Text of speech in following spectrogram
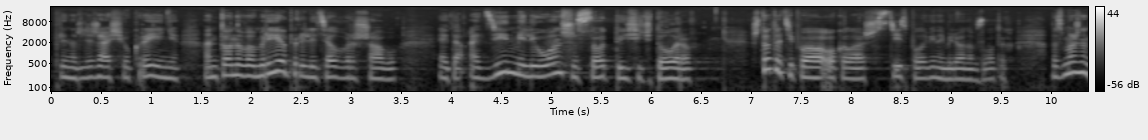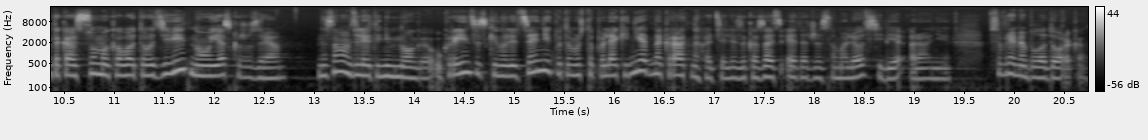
принадлежащий Украине, Антонова Мрия, прилетел в Варшаву. Это 1 миллион 600 тысяч долларов. Что-то типа около 6,5 миллионов злотых. Возможно, такая сумма кого-то удивит, но я скажу зря. На самом деле это немного. Украинцы скинули ценник, потому что поляки неоднократно хотели заказать этот же самолет себе ранее. Все время было дорого.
